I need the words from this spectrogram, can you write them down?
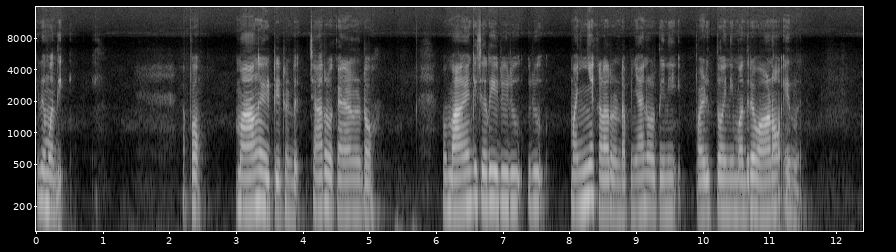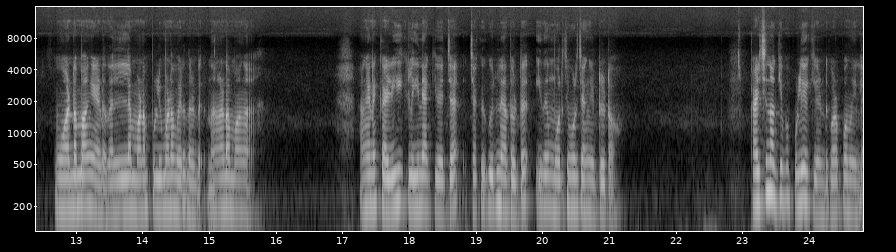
ഇത് മതി. അപ്പം മാങ്ങ കിട്ടിയിട്ടുണ്ട്. ചാറ് വെക്കാനാണ് കേട്ടോ. അപ്പോൾ മാങ്ങയ്ക്ക് ചെറിയൊരു ഒരു ഒരു മഞ്ഞ കളറുണ്ട്. അപ്പോൾ ഞാൻ ഓർത്ത് ഇനി പഴുത്തോ ഇനി മധുരമാണോ എന്ന്. മൂവാണ്ടൻ മാങ്ങയാണ്. നല്ല മണം പുളിമണം വരുന്നുണ്ട്. നാടൻ മാങ്ങ. അങ്ങനെ കഴുകി ക്ലീനാക്കി വെച്ച ചക്കക്കുരിനകത്തോട്ട് ഇത് മുറിച്ച് മുറിച്ച് അങ്ങ് ഇട്ടു കേട്ടോ. കഴിച്ചു നോക്കിയപ്പോൾ പുളിയൊക്കെ ഉണ്ട്. കുഴപ്പമൊന്നുമില്ല.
